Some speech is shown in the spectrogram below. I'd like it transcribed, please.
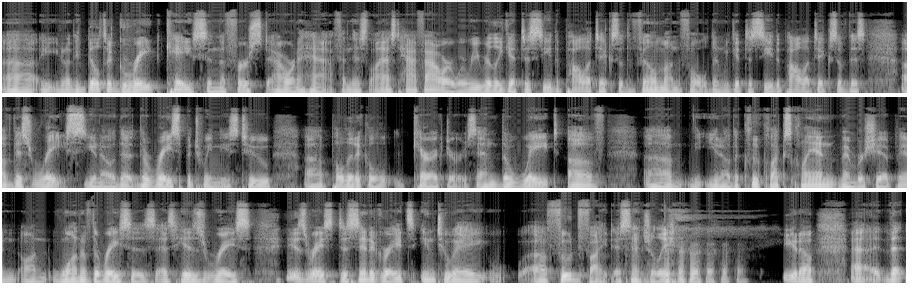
uh, you know, they've built a great case in the first hour and a half, and this last half hour where we really get to see the politics of the film unfold, and we get to see the politics of this of this race. You know, the the race between these two uh, political characters, and the weight of um, you know the Ku Klux Klan membership in on one of the races as his race his race disintegrates into a, a food fight essentially. you know uh, that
